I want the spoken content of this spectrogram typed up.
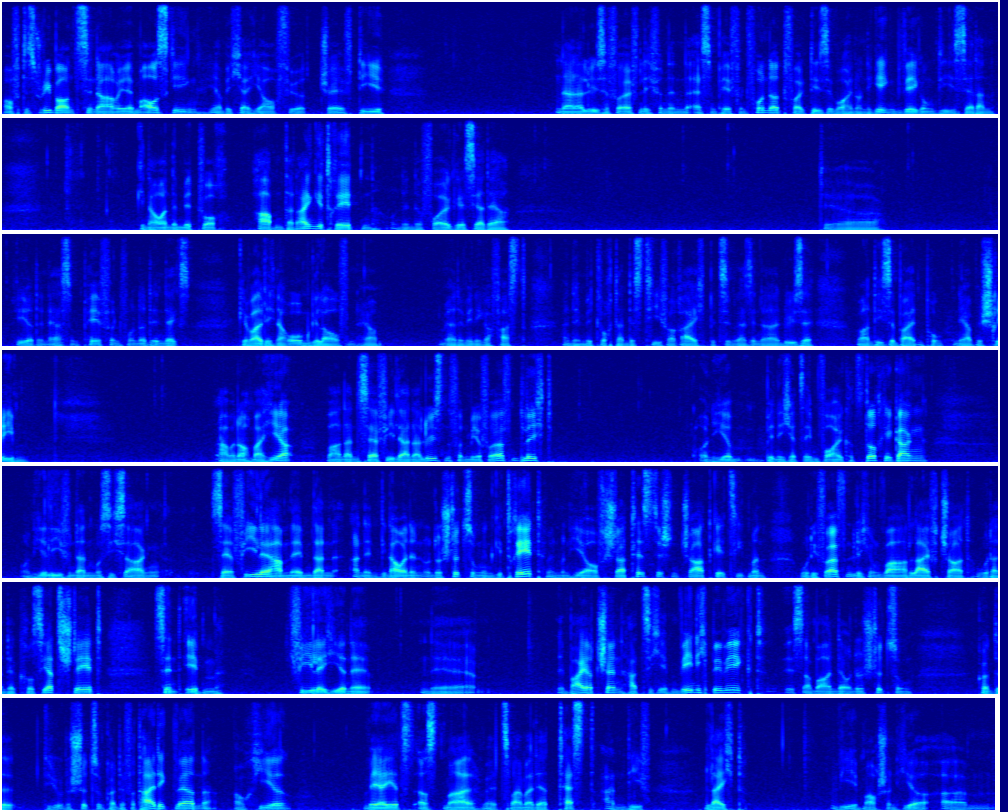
auf das Rebound-Szenario eben ausging. Hier habe ich ja hier auch für JFD eine Analyse veröffentlicht von den S&P 500. Folgt diese Woche noch eine Gegenbewegung, die ist ja dann genau an dem Mittwochabend dann eingetreten und in der Folge ist ja der der hier den S&P 500 Index gewaltig nach oben gelaufen, ja, mehr oder weniger fast an dem Mittwoch dann das Tief erreicht, beziehungsweise in der Analyse waren diese beiden Punkte ja beschrieben. Aber nochmal hier waren dann sehr viele Analysen von mir veröffentlicht. Und hier bin ich jetzt eben vorher kurz durchgegangen. Und hier liefen dann, muss ich sagen, sehr viele, haben eben dann an den genauen Unterstützungen gedreht. Wenn man hier auf statistischen Chart geht, sieht man, wo die Veröffentlichung war, Live-Chart, wo dann der Kurs jetzt steht, sind eben viele hier eine, eine, eine Biogen, hat sich eben wenig bewegt, ist aber an der Unterstützung, konnte, die Unterstützung konnte verteidigt werden. Auch hier wäre jetzt erstmal, weil zweimal der Test anlief, leicht, wie eben auch schon hier ähm,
